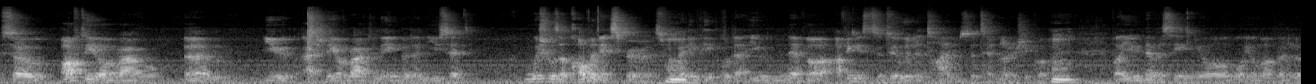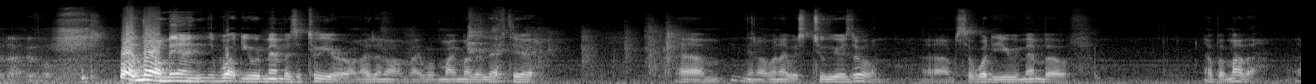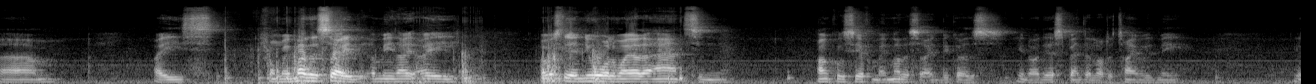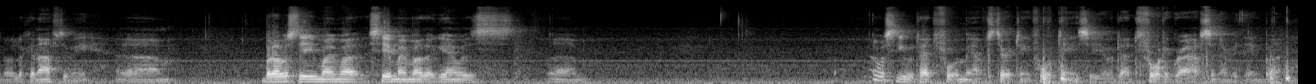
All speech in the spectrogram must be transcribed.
so after your arrival, um, you actually arrived in England, and you said, which was a common experience for Mm. many people, that you never. I think it's to do with the times, the technology, probably. Mm. But you've never seen your what your mother looked like before. Well, no, I mean, what you remember as a two-year-old, I don't know. My my mother left here, um, you know, when I was two years old. Um, so, what do you remember of of a mother? Um, I, from my mother's side, I mean, I, I obviously I knew all of my other aunts and uncles here from my mother's side because you know they spent a lot of time with me, you know, looking after me. Um, but obviously, my mo- seeing my mother again was. Um, obviously, you would have had, I mean, I was 13, 14, so you would have had photographs and everything, but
